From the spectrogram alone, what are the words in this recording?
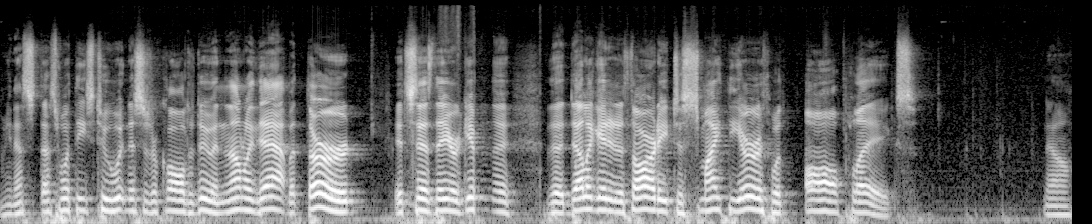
I mean, that's, that's what these two witnesses are called to do. And not only that, but third, it says they are given the, the delegated authority to smite the earth with all plagues. Now,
